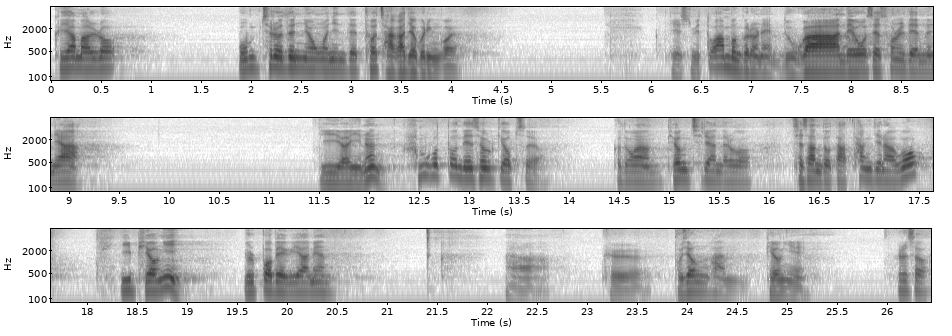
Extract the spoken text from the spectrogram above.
그야말로 움츠러든 영혼인데 더 작아져 버린 거예요. 예수님이 또 한 번 그러네. 누가 내 옷에 손을 댔느냐? 이 여인은 아무것도 내세울 게 없어요. 그동안 병 치료하느라고 재산도 다 탕진하고 이 병이 율법에 의하면 아, 그 부정한 병이에요. 그래서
